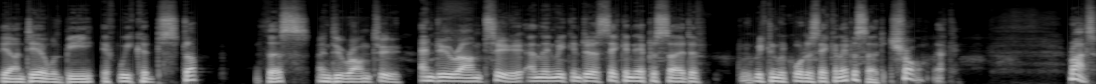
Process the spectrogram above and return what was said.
the idea would be if we could stop this And do round two. and do round two, and then we can do a second episode of we can record a second episode. Sure. Okay. Right.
